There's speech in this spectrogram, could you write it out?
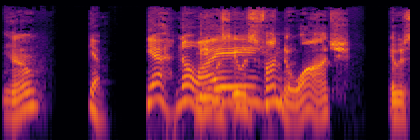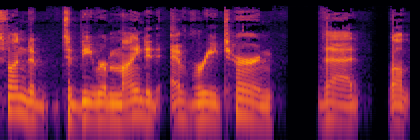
You know? Yeah, Yeah. no, I mean, it, was, it was fun to watch. It was fun to to be reminded every turn that well,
